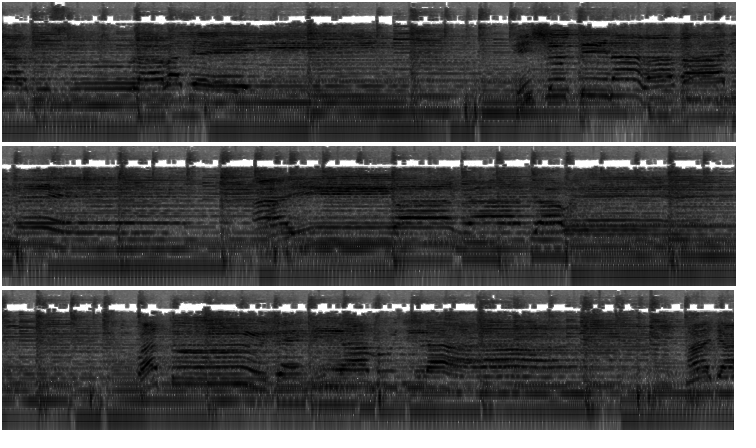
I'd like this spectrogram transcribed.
ajya gusura ababyeyi inshuti n'abavandimwe ayiwa nyanja we watuje nkiyambukira ajya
